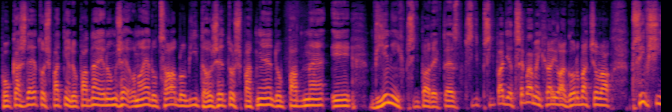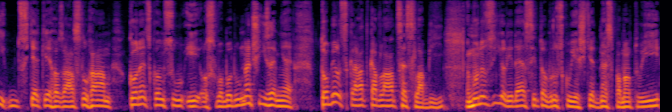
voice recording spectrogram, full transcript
po každé to špatně dopadne, jenomže ono je docela blbý to, že to špatně dopadne i v jiných případech. To je v případě třeba Michaila Gorbačova při vší úctě k jeho zásluhám, konec konců i o svobodu naší země. To byl zkrátka vládce slabý. Mnozí lidé si to v Rusku ještě dnes pamatují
